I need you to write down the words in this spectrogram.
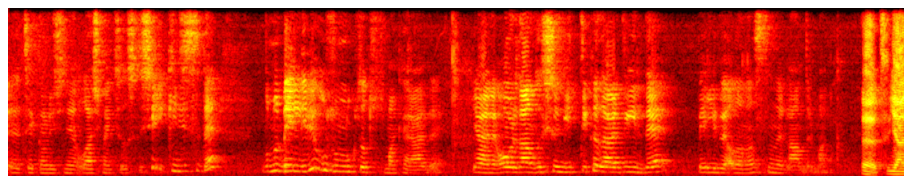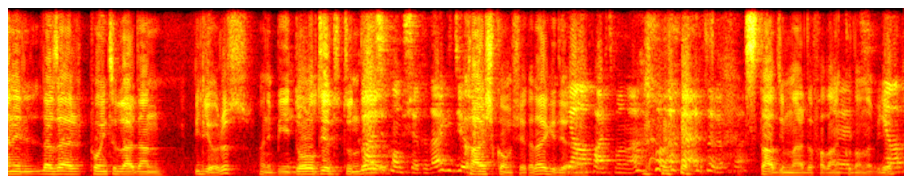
e, teknolojine ulaşmaya çalıştığı şey. İkincisi de bunu belli bir uzunlukta tutmak herhalde. Yani oradan ışın gittiği kadar değil de belli bir alana sınırlandırmak. Evet yani lazer pointerlardan biliyoruz. Hani bir doğrultuya tuttuğunda Karşı komşuya kadar gidiyor. karşı komşuya kadar gidiyor. Yan Yani apartmana her tarafa. Stadyumlarda falan Evet, kullanılabiliyor. yan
